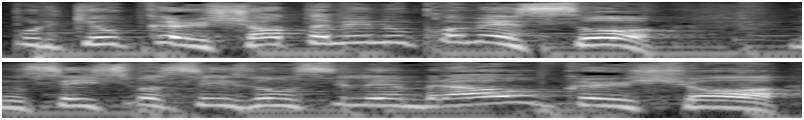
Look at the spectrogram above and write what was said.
porque o Kershaw também não começou. Não sei se vocês vão se lembrar, o Kershaw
